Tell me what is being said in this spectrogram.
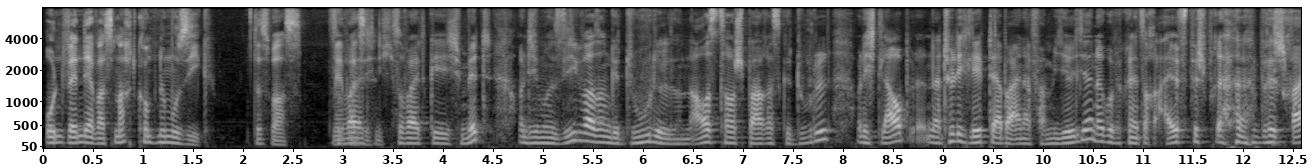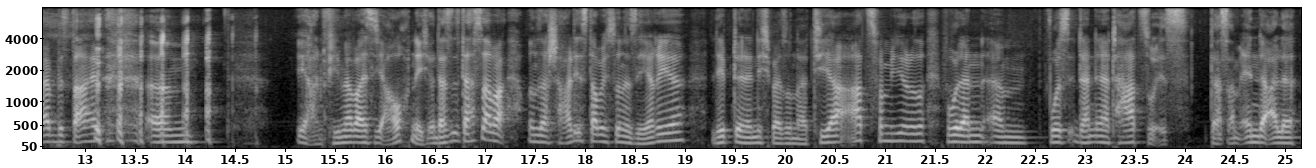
und wenn der was macht, kommt eine Musik. Das war's. Mehr Soweit, weiß ich nicht. Soweit gehe ich mit. Und die Musik war so ein Gedudel, so ein austauschbares Gedudel. Und ich glaube, natürlich lebt er bei einer Familie. Na gut, wir können jetzt auch Alf beschreiben bis dahin. ähm, ja, und viel mehr weiß ich auch nicht. Und das ist, das ist aber, unser Charlie ist, glaube ich, so eine Serie, lebt er denn nicht bei so einer Tierarztfamilie oder so, wo dann, ähm, wo es dann in der Tat so ist, dass am Ende alle,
